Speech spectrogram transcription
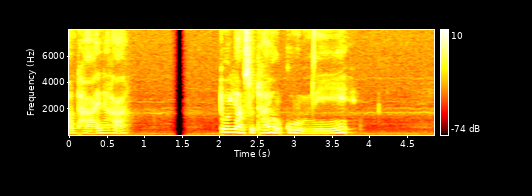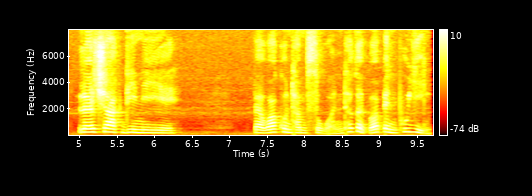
ตอนท้ายนะคะ ตัวอย่างสุดท้ายของกลุ่มนี้ le jardinier แปลว่าคนทำสวน ถ้าเกิดว่าเป็นผู้หญิง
